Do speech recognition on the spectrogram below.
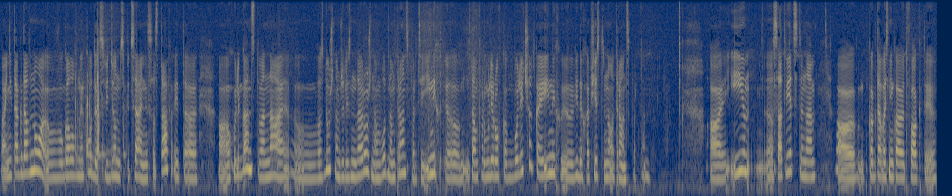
А не так давно в Уголовный кодекс введен специальный состав, это а, хулиганство на э, воздушном, железнодорожном, водном транспорте. Иных, э, там формулировка более четкая, иных э, видах общественного транспорта. А, и, соответственно, когда возникают факты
